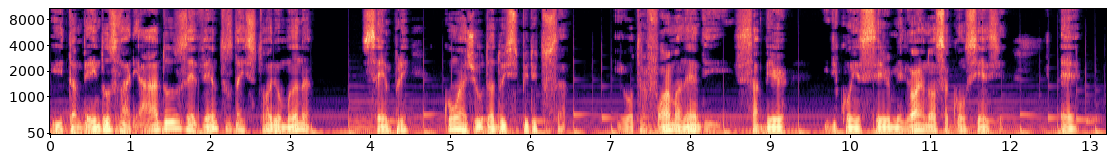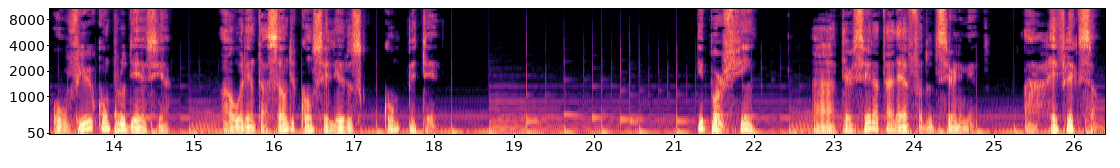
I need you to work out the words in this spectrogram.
e também dos variados eventos da história humana, sempre com a ajuda do Espírito Santo. E outra forma, né, de saber e de conhecer melhor a nossa consciência é ouvir com prudência a orientação de conselheiros competentes. E por fim, a terceira tarefa do discernimento, a reflexão.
